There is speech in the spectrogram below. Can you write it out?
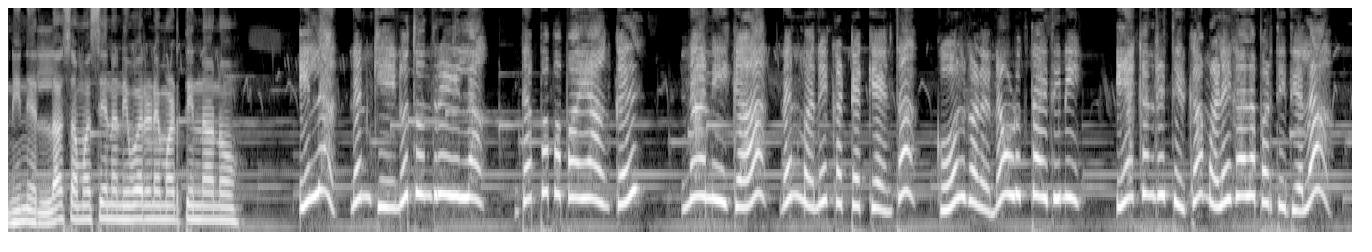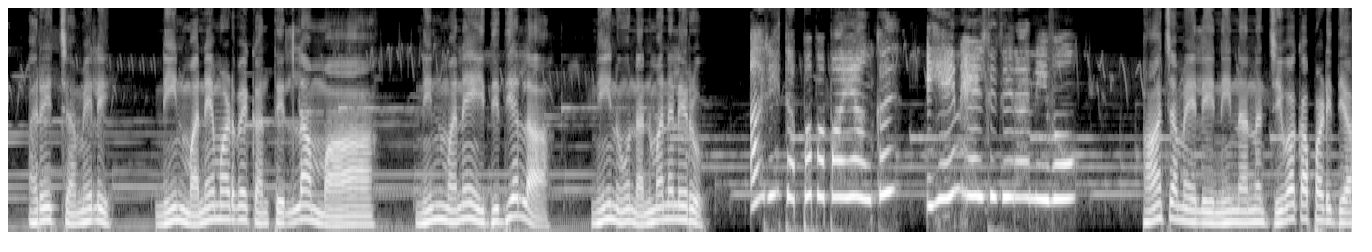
ನಿನ್ನೆಲ್ಲ ಸಮಸ್ಯೆನ ನಿವಾರಣೆ ಮಾಡ್ತೀನಿ ನಾನು. ಇಲ್ಲ ನನ್ಗೇನು ತೊಂದ್ರೆ ಇಲ್ಲ. ದಪ್ಪ ಪಪಾಯ ಅಂಕಲ್. ನಾನೀಗ ನನ್ ಮನೆ ಕಟ್ಟಕ್ಕೆ ಅಂತ ಕೋಲ್ಗಳನ್ನ ಹುಡುಕ್ತಾ ಇದ್ದೀನಿ. ಯಾಕಂದ್ರೆ ತಿರ್ಗಾ ಮಳೆಗಾಲ ಬರ್ತಿದ್ಯಲ್ಲ? ಅರೆ ಚಮೇಲಿ ನೀನ್ ಮನೆ ಮಾಡ್ಬೇಕಂತಿಲ್ಲಮ್ಮ ನಿನ್ ಮನೆ ಇದಿದ್ಯಲ್ಲ ನೀನು ನನ್ ಮನೇಲಿರು. ಅರೆ ದಪ್ಪ ಪಪಾಯ ಅಂಕಲ್. ಏನ್ ಹೇಳ್ತಿದ್ದೀರಾ ನೀವು? ಹಾ ಚಮೇಲಿ ನೀನ್ ನನ್ನ ಜೀವ ಕಾಪಾಡಿದ್ಯಾ.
